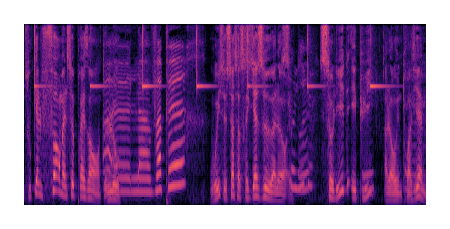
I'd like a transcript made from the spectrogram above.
sous quelle forme elle se présente l'eau? euh, la vapeur, Oui, c'est ça, ça serait gazeux alors. Solide Solide et puis alors une troisième.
